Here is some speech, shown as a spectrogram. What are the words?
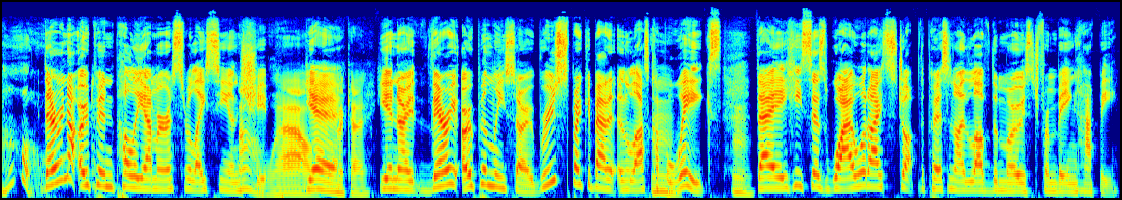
Oh. They're in an open polyamorous relationship. Oh, wow. Yeah. Okay. You know, very openly so. Bruce spoke about it in the last Mm. couple of weeks. They he says, Why would I stop the person I love the most from being happy?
